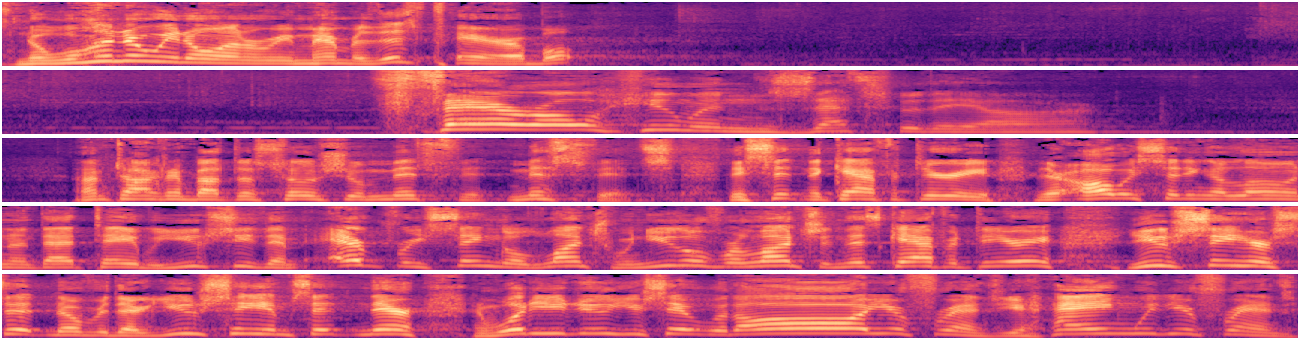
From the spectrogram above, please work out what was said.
It's no wonder we don't want to remember this parable. Feral humans, that's who they are. I'm talking about the social misfits. They sit in the cafeteria. They're always sitting alone at that table. You see them every single lunch. When you go for lunch in this cafeteria, you see her sitting over there. You see him sitting there. And what do you do? You sit with all your friends. You hang with your friends.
